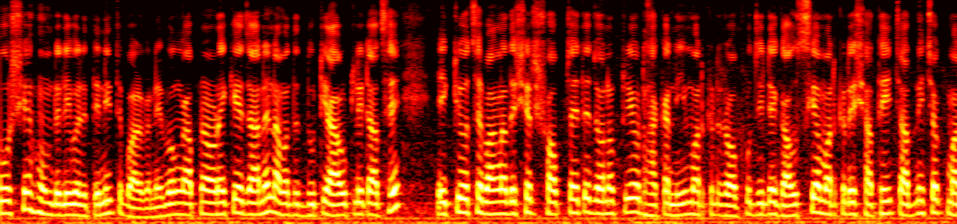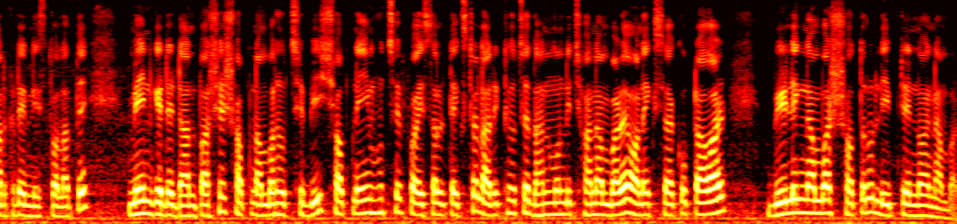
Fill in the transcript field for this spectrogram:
বসে হোম ডেলিভারিতে নিতে পারবেন এবং আপনারা অনেকে জানেন আমাদের দুটি আউটলেট আছে। একটি হচ্ছে বাংলাদেশের সবচাইতে জনপ্রিয় ঢাকা নিউ মার্কেটের অপোজিটে গাউসিয়া মার্কেটের সাথেই চাঁদনি চক মার্কেটের নিচতলাতে মেইন গেটের ডান পাশে। শপ নাম্বার হচ্ছে বিশ শপ নেম হচ্ছে ফয়সাল টেক্সটাইল আরেকটি হচ্ছে ধানমন্ডি ছয় নাম্বারে, অনেক স্যাকুপ টাওয়ার বিল্ডিং নাম্বার সতেরো লিফটের নয় নাম্বার।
